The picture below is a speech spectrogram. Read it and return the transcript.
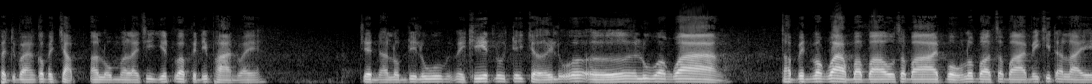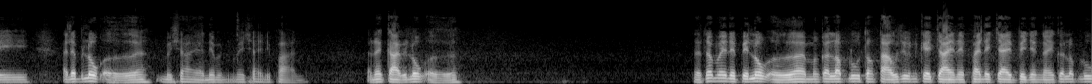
ปัจจุบันก็ไปจับอารมณ์อะไรที่ยึดว่าเป็นนิพพานไว้ เช่นอารมณ์ที่รู้ไม่คิดรู้เฉยๆรู้ว่าเออรู้ว่างๆ ถ้าเป็นว่างๆเบาๆสบายโปร่งโล่งเบาสบายไม่คิดอะไร อันนั้นเป็นโลกเอ๋อไม่ใช่ อันนี้มันไม่ใช่นิพพาน อันนั้นกลายเป็นโลกเออแต่ถ้าไม่ได้เป็นโรคเอ๋อมันก็รับรู้ต่างๆที่มันแก่ใจในภายในใจเป็นยังไง ก็รับรู้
